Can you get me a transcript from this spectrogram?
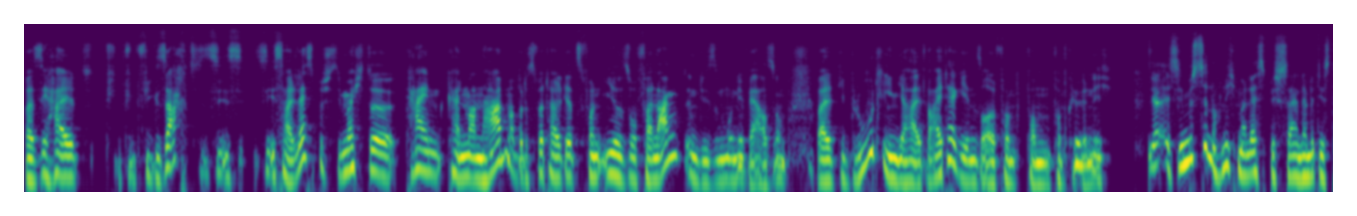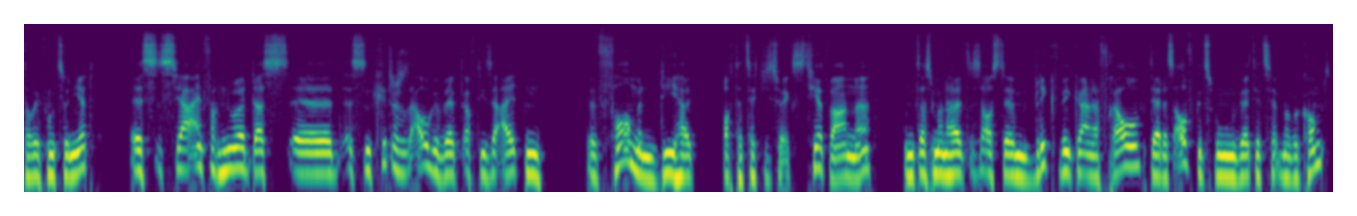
weil sie halt, wie, gesagt, sie, sie, ist halt lesbisch, sie möchte keinen kein Mann haben, aber das wird halt jetzt von ihr so verlangt in diesem Universum, weil die Blutlinie halt weitergehen soll vom, vom, vom König. Ja, sie müsste noch nicht mal lesbisch sein, damit die Story funktioniert. Es ist ja einfach nur, dass äh, es ein kritisches Auge wirkt auf diese alten äh, Formen, die halt auch tatsächlich so existiert waren, ne? Und dass man halt es aus dem Blickwinkel einer Frau, der das aufgezwungen wird, jetzt halt mal bekommt,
